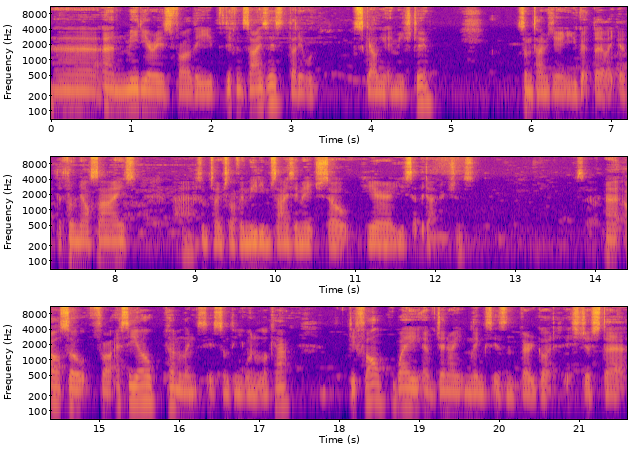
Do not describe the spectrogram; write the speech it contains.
Uh, and media is for the different sizes that it will scale your image to. Sometimes you, you get the like the, the thumbnail size. Uh, sometimes you'll have a medium size image. So here you set the dimensions. So, uh, also for SEO, permalinks is something you want to look at. Default way of generating links isn't very good. It's just uh,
